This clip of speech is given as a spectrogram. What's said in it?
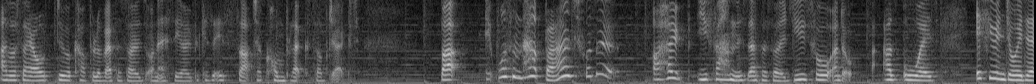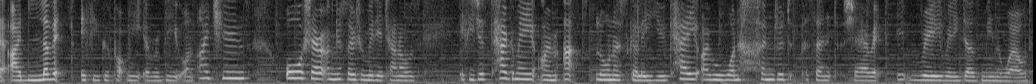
As I say, I'll do a couple of episodes on SEO because it is such a complex subject. But it wasn't that bad, was it? I hope you found this episode useful, and as always, if you enjoyed it, I'd love it if you could pop me a review on iTunes or share it on your social media channels. If you just tag me, I'm at Lorna Scully UK. I will 100% share it. It really, really does mean the world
